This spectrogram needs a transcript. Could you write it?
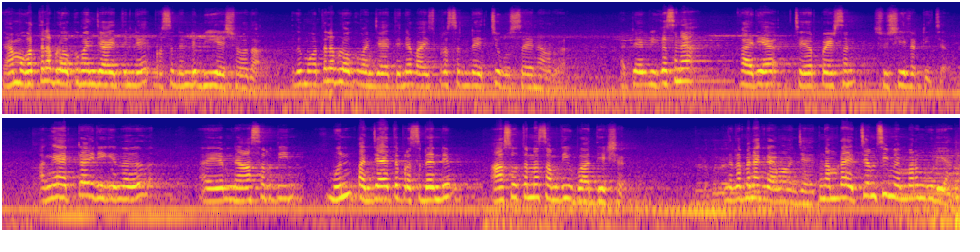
ഞാൻ മുഖത്തല ബ്ലോക്ക് പഞ്ചായത്തിന്റെ പ്രസിഡന്റ് ബി യശോദ. ഇത് മുഖത്തല ബ്ലോക്ക് പഞ്ചായത്തിന്റെ വൈസ് പ്രസിഡന്റ് എച്ച് ഹുസൈൻ അവർ. മറ്റേ വികസന കാര്യ ചെയർപേഴ്സൺ സുശീല ടീച്ചർ. അങ്ങേയറ്റം ഇരിക്കുന്നത് എം നാസറുദ്ദീൻ മുൻ പഞ്ചായത്ത് പ്രസിഡന്റും ആസൂത്രണ സമിതി ഉപാധ്യക്ഷൻ. നിടമ്പന ഗ്രാമപഞ്ചായത്ത്. നമ്മുടെ എച്ച് എം സി മെമ്പറും കൂടിയാണ്.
